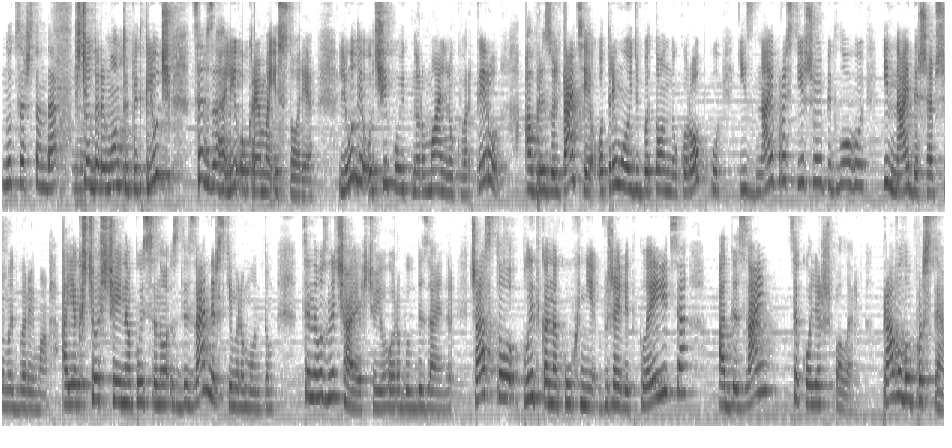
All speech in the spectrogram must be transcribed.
Ну, це ж стандарт. Щодо ремонту під ключ, це взагалі окрема історія. Люди очікують нормальну квартиру, а в результаті отримують бетонну коробку із найпростішою підлогою і найдешевшими дверима. А якщо ще й написано з дизайнерським ремонтом, це не означає, що його робив дизайнер. Часто плитка на кухні вже відклеюється, а дизайн це колір шпалер. Правило просте.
